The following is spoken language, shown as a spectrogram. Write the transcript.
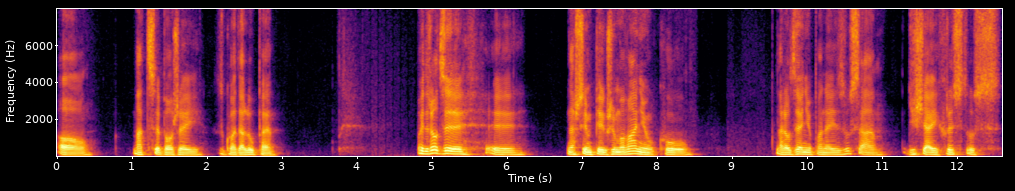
o Matce Bożej z Guadalupe. Moi drodzy, y, w naszym pielgrzymowaniu ku narodzeniu Pana Jezusa, dzisiaj Chrystus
